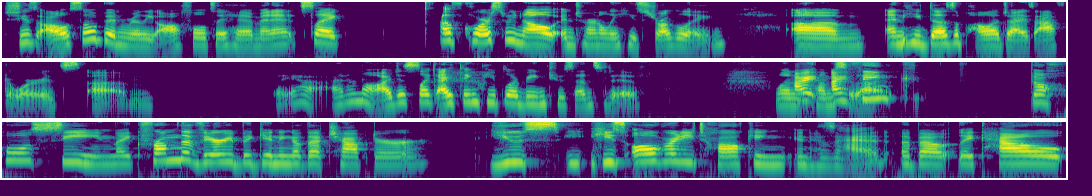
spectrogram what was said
she's also been really awful to him. And it's like, of course, we know internally he's struggling, um, and he does apologize afterwards. Um, but yeah, I don't know. I just like I think people are being too sensitive when it I, comes I to that. I think the whole scene, like from the very beginning of that chapter, you s- he's already talking in his head about like how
